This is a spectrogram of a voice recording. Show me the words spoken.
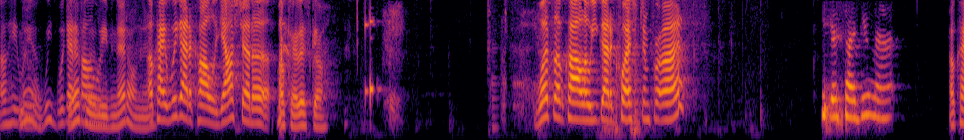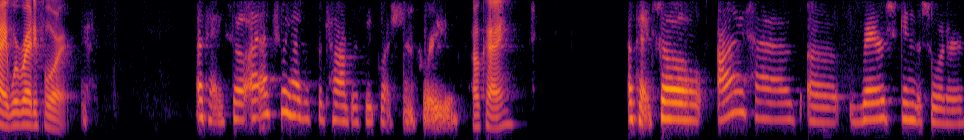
this on there. Oh, he No, will. we, got a definitely caller. leaving that on there. Okay, we got a caller. Y'all shut up. Okay, let's go. What's up, caller? You got a question for us? Yes, I do, Matt. Okay, we're ready for it. Okay, so I actually have a photography question for you. Okay. Okay, so I have a rare skin disorder,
